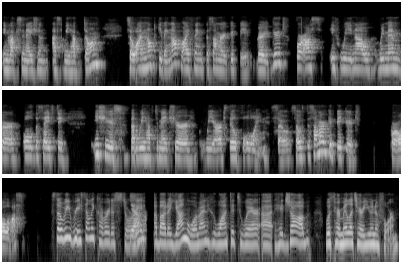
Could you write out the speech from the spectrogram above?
in vaccination as we have done. So I'm not giving up. I think the summer could be very good for us if we now remember all the safety issues that we have to make sure we are still following. So so the summer could be good for all of us. So we recently covered a story yeah. about a young woman who wanted to wear a hijab with her military uniform.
